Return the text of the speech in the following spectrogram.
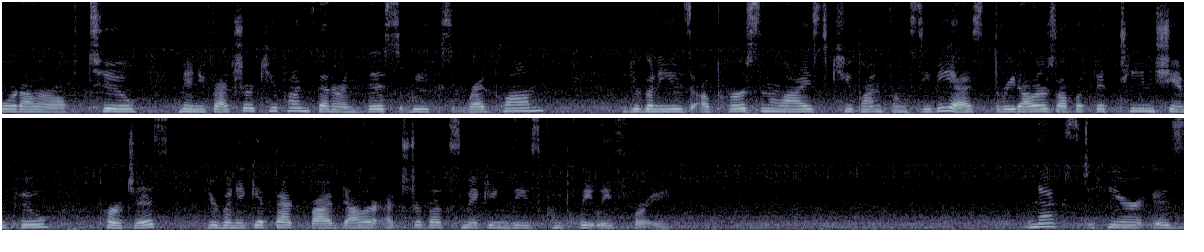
$4 off two manufacturer coupons that are in this week's Red Plum. You're going to use a personalized coupon from CVS, $3 off a 15 shampoo purchase. You're going to get back $5 extra bucks, making these completely free. Next here is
